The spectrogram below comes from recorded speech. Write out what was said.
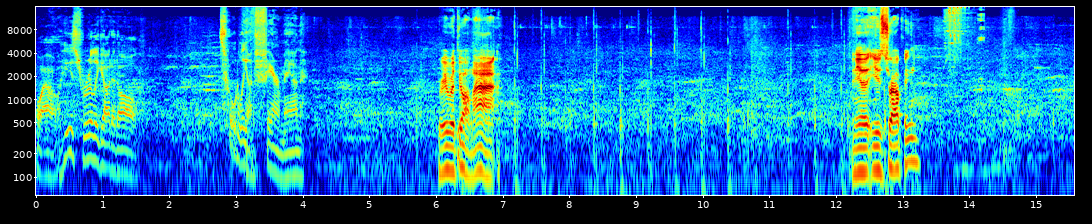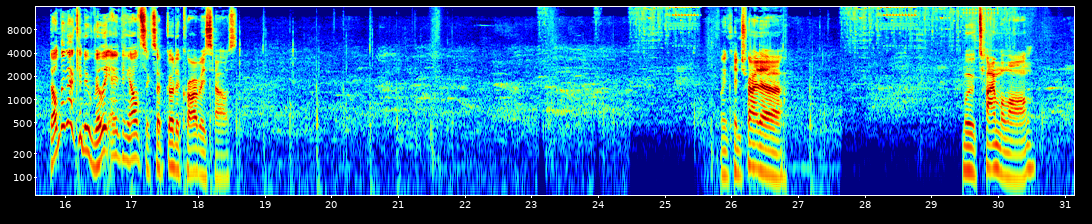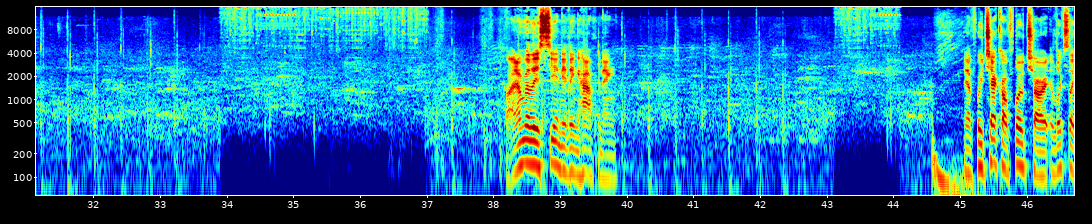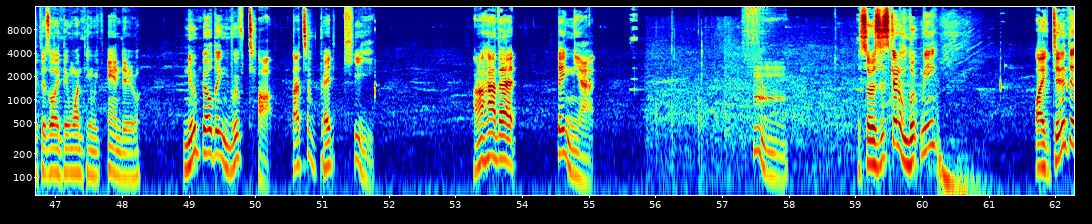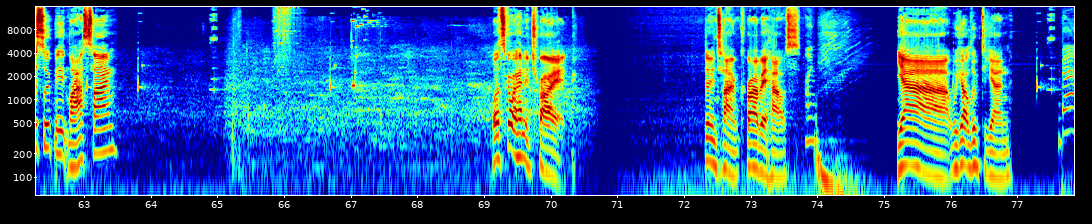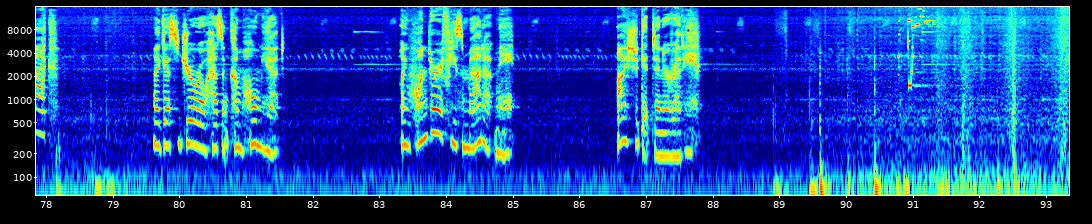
Wow, he's really got it all. Totally unfair, man. Agree with you on that. Any other eavesdropping? Don't think I can do really anything else except go to Karabe's house. We can try to move time along. But I don't really see anything happening. And if we check our flowchart, it looks like there's only thing, one thing we can do. New building rooftop. That's a red key. I don't have that thing yet. Hmm. So is this gonna loop me? Like, didn't this loop me last time? Let's go ahead and try it. Same time, Karabe house. I'm Yeah, we got looped again. back. I guess Juro hasn't come home yet. I wonder if he's mad at me. I should get dinner ready.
